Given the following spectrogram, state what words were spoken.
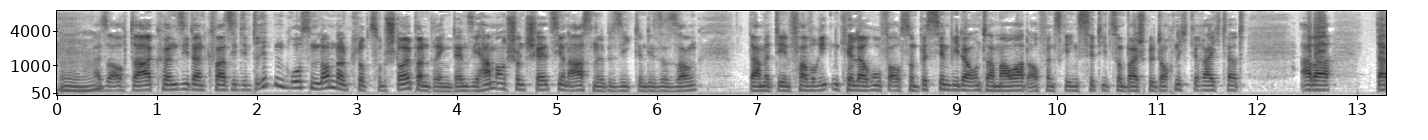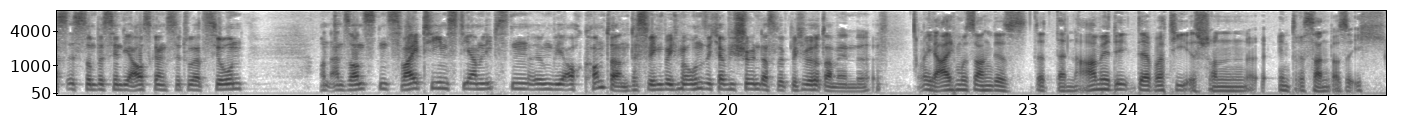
Mhm. Also auch da können sie dann quasi den dritten großen London-Club zum Stolpern bringen, denn sie haben auch schon Chelsea und Arsenal besiegt in dieser Saison. Damit den Favoritenkillerruf auch so ein bisschen wieder untermauert, auch wenn es gegen City zum Beispiel doch nicht gereicht hat. Aber das ist so ein bisschen die Ausgangssituation. Und ansonsten zwei Teams, die am liebsten irgendwie auch kontern. Deswegen bin ich mir unsicher, wie schön das wirklich wird am Ende. Ja, ich muss sagen, das, der, der Name der Partie ist schon interessant. Also ich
